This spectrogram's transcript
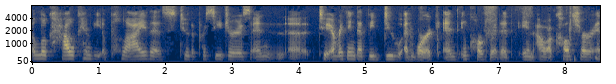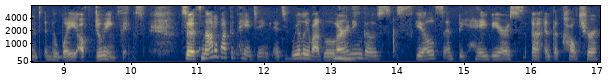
look how can we apply this to the procedures and uh, to everything that we do at work and incorporate it in our culture and in the way of doing things. So it's not about the painting. It's really about mm. learning those skills and behaviors uh, and the culture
